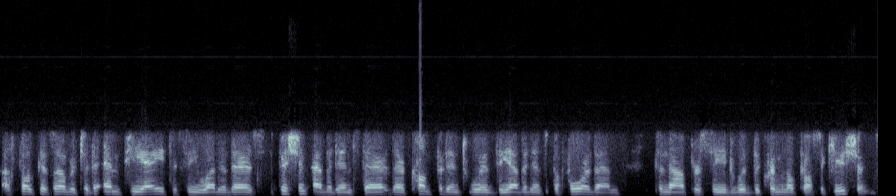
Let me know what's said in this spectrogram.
a focus over to the NPA to see whether there's sufficient evidence. They're, they're confident with the evidence before them to now proceed with the criminal prosecutions.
